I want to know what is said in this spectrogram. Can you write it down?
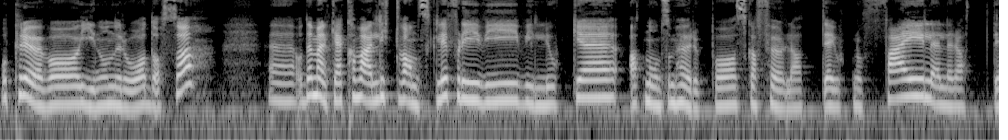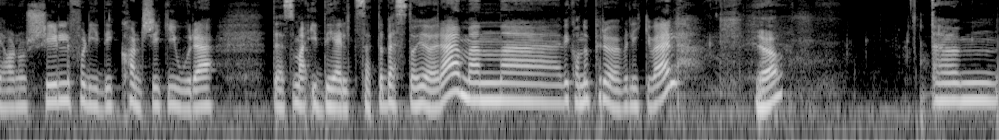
og prøve å gi noen råd også. Eh, og det merker jeg kan være litt vanskelig, fordi vi vil jo ikke at noen som hører på, skal føle at de har gjort noe feil, eller at de har noe skyld fordi de kanskje ikke gjorde det som er ideelt sett det beste å gjøre. Men uh, vi kan jo prøve likevel. Ja. Um,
